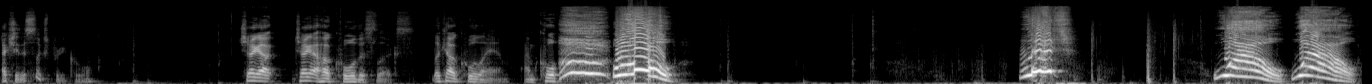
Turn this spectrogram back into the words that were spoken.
Actually, this looks pretty cool. Check out check out how cool this looks. Look how cool I am. I'm cool. Whoa! What? Wow! Wow!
